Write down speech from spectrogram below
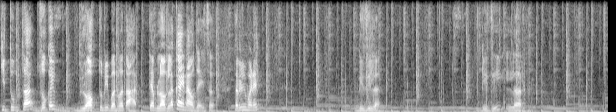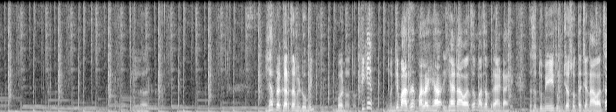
की तुमचा जो काही ब्लॉग तुम्ही बनवत आहात त्या ब्लॉगला काय नाव द्यायचं? तर मी म्हणेल dizzy learn dizzy learn learn ह्या प्रकारचा मी डोमिन बनवतो. ठीक आहे? म्हणजे माझं मला ह्या ह्या नावाचं माझा ब्रँड आहे. तसं तुम्हीही तुमच्या स्वतःच्या नावाचा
